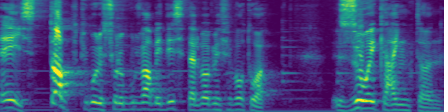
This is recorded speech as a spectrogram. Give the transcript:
Hey, stop Tu roules sur le boulevard BD, cet album est fait pour toi. Zoé Carrington.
